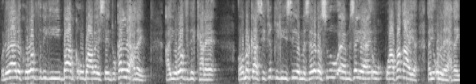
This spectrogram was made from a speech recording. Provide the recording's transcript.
walidaliku lafdigii baabka uu baabaystay intuu ka leexday ayuu lafdi kale oo markaasi fiqigiisi iyo masalada siduu u aaminsan yahay uu waafaqaya ayuu u leexday.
